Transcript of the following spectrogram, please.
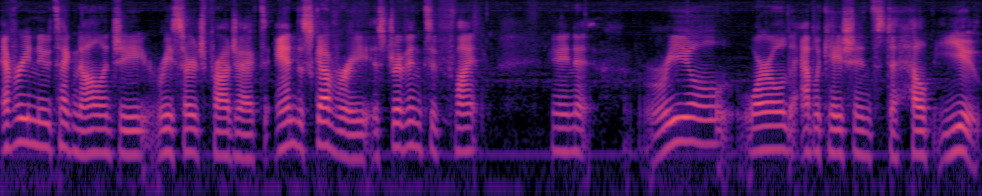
every new technology, research project, and discovery is driven to find in real world applications to help you.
